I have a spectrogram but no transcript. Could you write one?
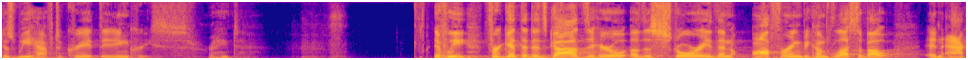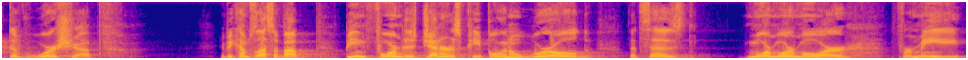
Because we have to create the increase, right? If we forget that it's God's the hero of the story, then offering becomes less about an act of worship. It becomes less about being formed as generous people in a world that says more, more, more for me.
